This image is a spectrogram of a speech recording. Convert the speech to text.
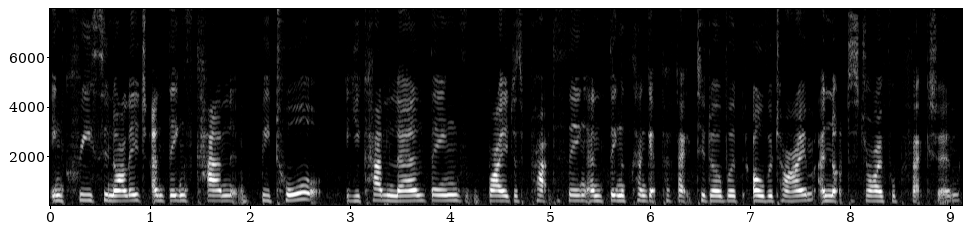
increase your knowledge and things can be taught. You can learn things by just practicing and things can get perfected over over time and not to strive for perfection.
